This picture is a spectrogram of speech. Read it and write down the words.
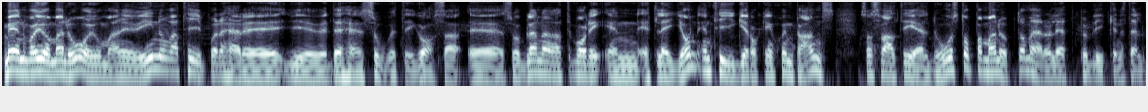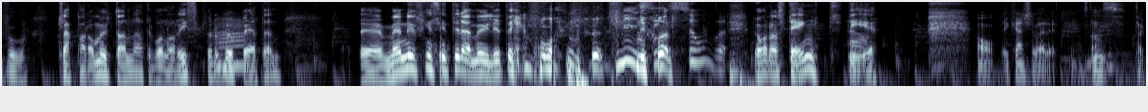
Men vad gör man då? Jo, man är ju innovativ på det här, eh, det här zooet i Gaza. Eh, så bland annat var det en, ett lejon, en tiger och en schimpans som svalt ihjäl. Då stoppar man upp de här och lät publiken istället få klappa dem utan att det var någon risk för att bli uppäten. Eh, Men nu finns inte den möjligheten kvar. Mysigt zoo. nu har de stängt det. Ja, det kanske var rätt någonstans. Tack.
